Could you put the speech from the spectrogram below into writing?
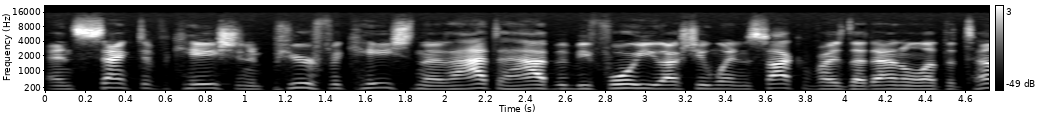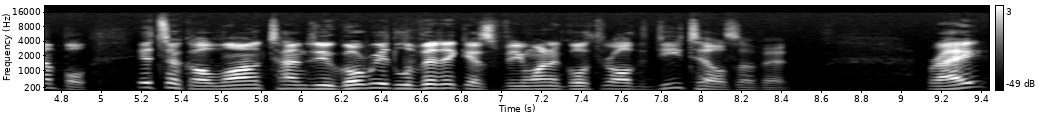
and sanctification and purification that had to happen before you actually went and sacrificed that animal at the temple. It took a long time to do. Go read Leviticus if you want to go through all the details of it, right?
